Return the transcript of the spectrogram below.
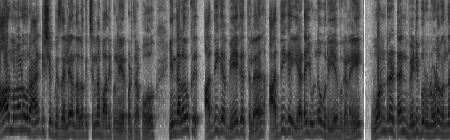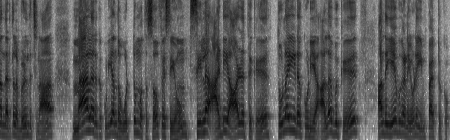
நார்மலான ஒரு ஆன்டிஷிப் மிசைலே அந்த அளவுக்கு சின்ன பாதிப்புகளை ஏற்படுத்துறப்போ இந்த அளவுக்கு அதிக வேகத்தில் அதிக எடையுள்ள ஒரு ஏவுகணை ஒன்றரை டன் வெடிபொருளோட வந்து அந்த இடத்துல விழுந்துச்சுன்னா மேலே இருக்கக்கூடிய அந்த ஒட்டுமொத்த சர்ஃபேஸையும் சில அடி ஆழத்துக்கு துளையிடக்கூடிய அளவுக்கு அந்த ஏவுகணையோட இம்பேக்ட் இருக்கும்.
